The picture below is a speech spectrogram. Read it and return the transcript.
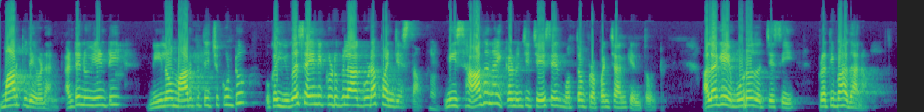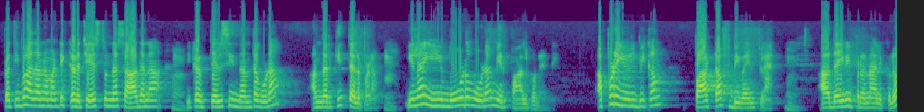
మార్పు తేవడానికి. అంటే నువ్వేంటి? నీలో మార్పు తెచ్చుకుంటూ ఒక యుగ సైనికుడులాగా కూడా పనిచేస్తాం. నీ సాధన ఇక్కడ నుంచి చేసేది మొత్తం ప్రపంచానికి వెళ్తూ ఉంటుంది. అలాగే మూడోది వచ్చేసి ప్రతిభాదానం. ప్రతిభాదానం అంటే ఇక్కడ చేస్తున్న సాధన ఇక్కడ తెలిసిందంతా కూడా అందరికీ తెలపడం. ఇలా ఈ మూడు కూడా మీరు పాల్గొనండి. అప్పుడు you will become part of divine plan ఆ. దైవీ ప్రణాళికలో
